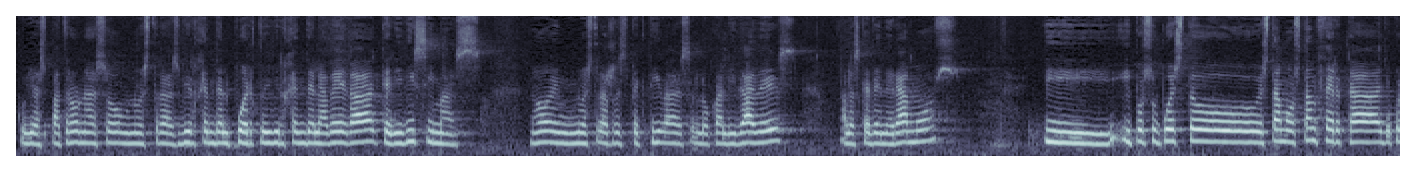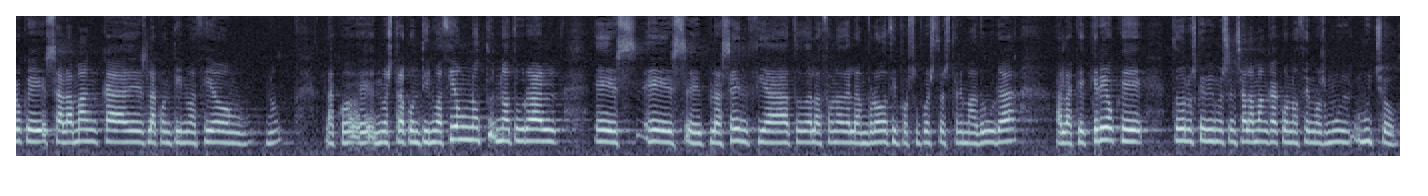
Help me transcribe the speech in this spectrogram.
cuyas patronas son nuestras Virgen del Puerto y Virgen de la Vega, queridísimas ¿no? en nuestras respectivas localidades, a las que veneramos. Y, por supuesto estamos tan cerca, yo creo que Salamanca es la continuación, eh, nuestra continuación natural es, eh, Plasencia, toda la zona del Ambroz y por supuesto Extremadura, a la que creo que todos los que vivimos en Salamanca conocemos mucho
